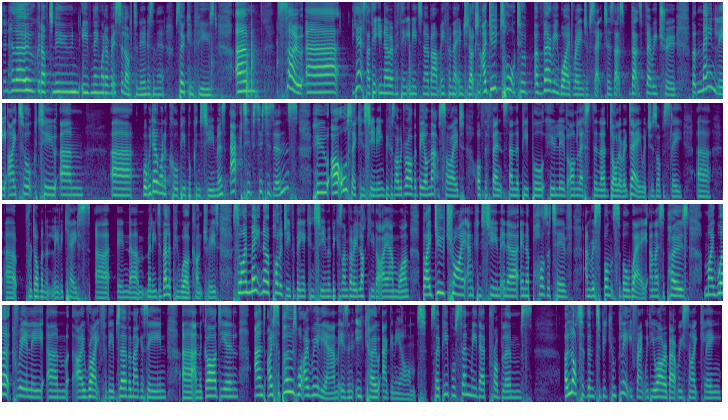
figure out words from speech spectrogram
Hello, good afternoon, evening, whatever. It's still afternoon, isn't it? I'm so confused. Um, so, uh, yes, I think you know everything you need to know about me from that introduction. I do talk to a, a very wide range of sectors, that's, that's very true. But mainly I talk to um, uh, well, we don't want to call people consumers, active citizens who are also consuming because I would rather be on that side of the fence than the people who live on less than a dollar a day, which is obviously uh, uh, predominantly the case uh, in um, many developing world countries. So I make no apology for being a consumer because I'm very lucky that I am one, but I do try and consume in a, in a positive and responsible way. And I suppose my work really, um, I write for the Observer magazine, Magazine uh, and The Guardian. And I suppose what I really am is an eco-agony aunt. So people send me their problems. A lot of them, to be completely frank with you, are about recycling.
